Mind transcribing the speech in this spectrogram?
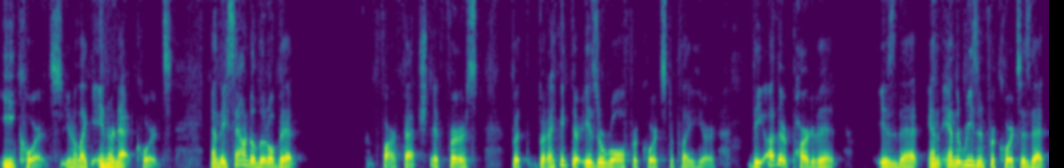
e-courts, you know like internet courts, and they sound a little bit far fetched at first, but but I think there is a role for courts to play here. The other part of it is that, and and the reason for courts is that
